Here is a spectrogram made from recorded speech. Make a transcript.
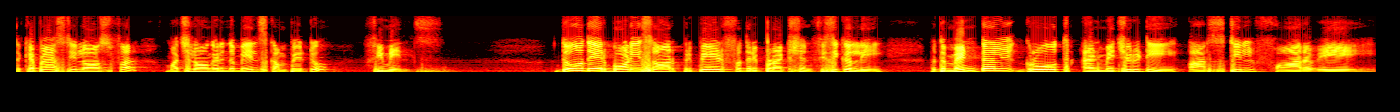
the capacity lasts for much longer in the males compared to females. Though their bodies are prepared for the reproduction physically but the mental growth and maturity are still far away.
